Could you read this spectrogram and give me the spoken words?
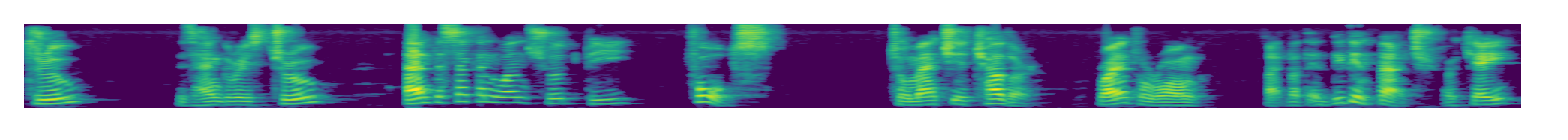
true is hungry is true and the second one should be false to match each other right or wrong but it didn't match, okay?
